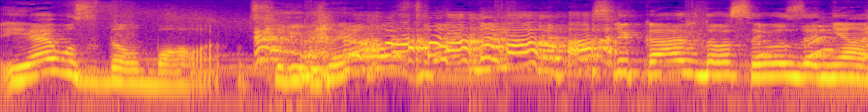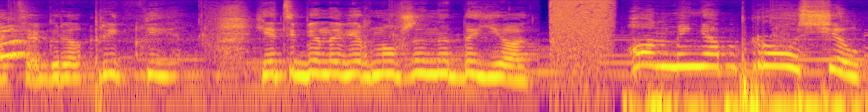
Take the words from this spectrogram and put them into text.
Я его задолбала. Вот серьезно. Я звонила после каждого своего занятия. Говорила, привет, я тебе, наверное, уже надоела. Он меня бросил.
